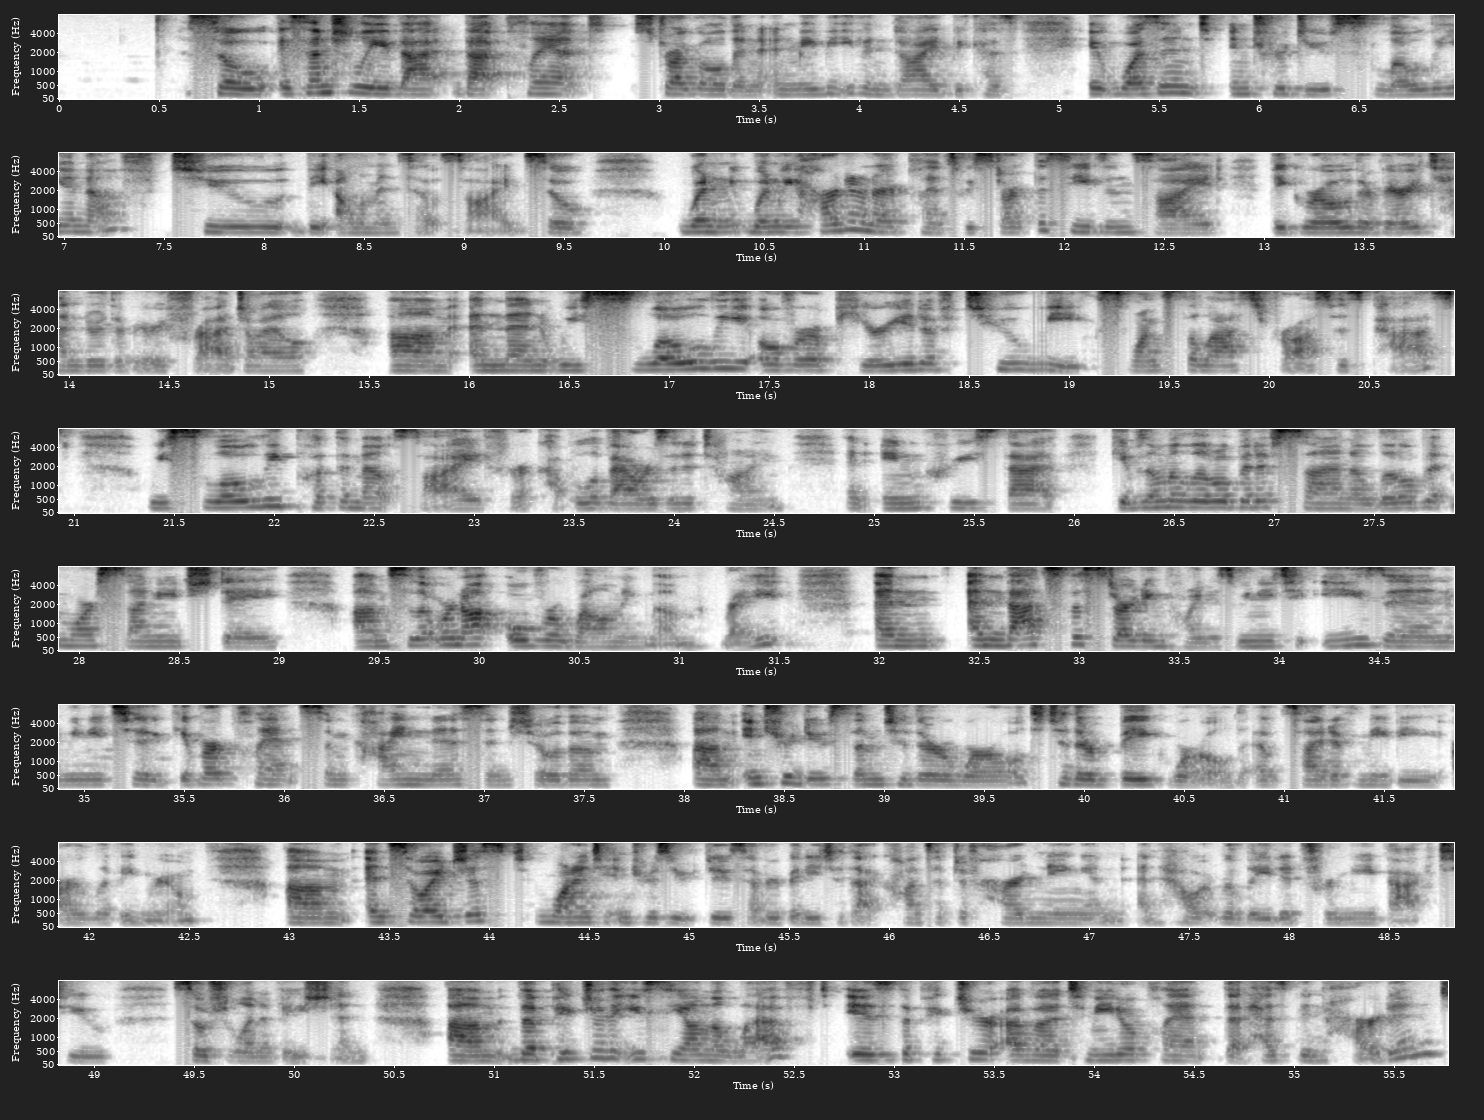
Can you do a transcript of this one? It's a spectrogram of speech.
so essentially that that plant struggled and, and maybe even died because it wasn't introduced slowly enough to the elements outside. So when when we harden our plants we start the seeds inside they grow they're very tender they're very fragile um, and then we slowly over a period of two weeks once the last frost has passed we slowly put them outside for a couple of hours at a time and increase that give them a little bit of sun a little bit more sun each day um, so that we're not overwhelming them right? And and that's the starting point is we need to ease in we need to give our plants some kindness and show them um, introduce them to their world to their big world outside of maybe our living room. Um, and so I just wanted to introduce everybody to that concept of hardening and, and how it related for me back to social innovation. Um, the picture that you see on the left is the picture of a tomato plant that has been hardened.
